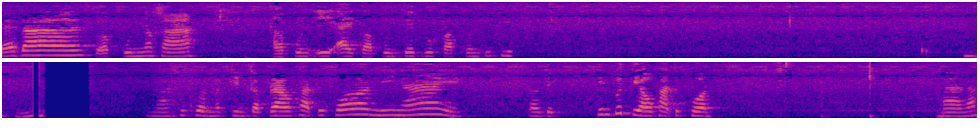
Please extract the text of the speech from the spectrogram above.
บายบาย ขอบคุณนะคะ ขอบคุณ AI ขอบคุณ Facebook ขอบคุณพี่พี่มาทุกคนมากินกับเราค่ะทุกคนนี่ไง เราจะกินก๋วยเตี๋ยวค่ะทุกคน มานะ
